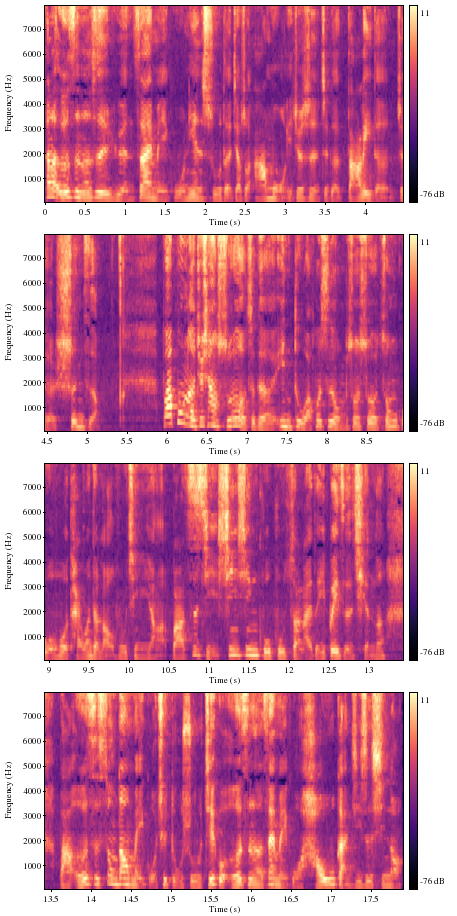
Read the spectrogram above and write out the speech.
他的儿子呢是远在美国念书的，叫做阿莫，也就是这个达利的这个孙子。巴布呢，就像所有这个印度啊，或是我们说所有中国或台湾的老父亲一样啊，把自己辛辛苦苦赚来的一辈子的钱呢，把儿子送到美国去读书，结果儿子呢，在美国毫无感激之心哦，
